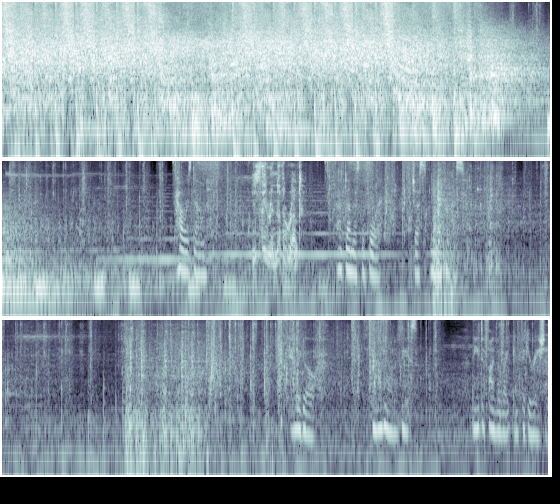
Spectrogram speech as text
Before. Just need my focus. Here we go. Another one of these. Need to find the right configuration.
